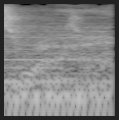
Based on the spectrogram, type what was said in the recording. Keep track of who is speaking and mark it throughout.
Speaker 1: That's right.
